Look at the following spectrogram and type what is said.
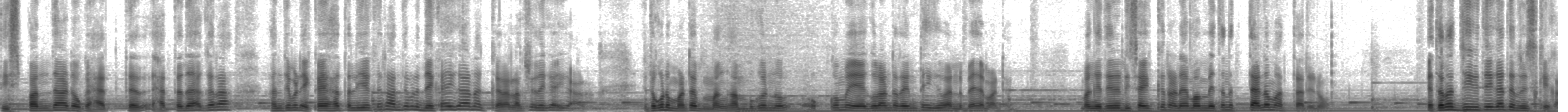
තිස් පන්දාට ඕක හැත්තදා කර. අන්තිමට එකයි හතලිය කර. අන්තිමට දෙකයි ගානක් කර. ලක්ෂ දෙකයි ගාන එතකොට මට මං හම්බුකන්න ඔක්කොම ඒගොලන්ට රෙන්ට එක වන්න බෑ මට. මං එතන ඩිසයිට් කරන ම මෙතන තැනමත් අරිනවා. එතනත් ජීවිතය ගත රිස්ක එකක්.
